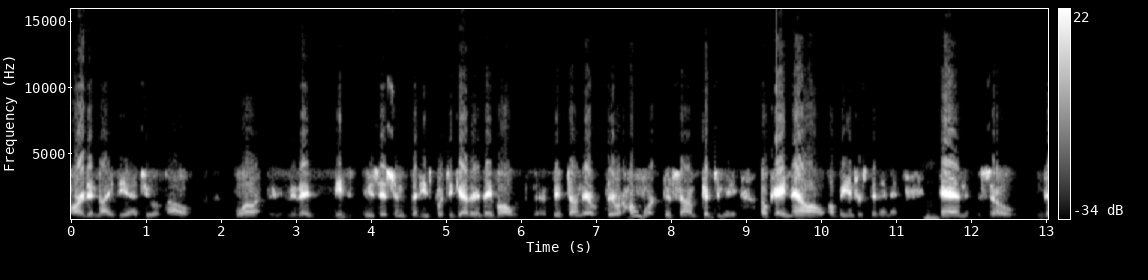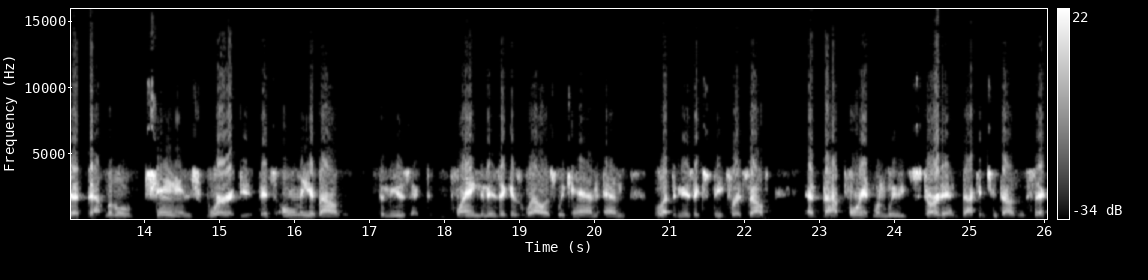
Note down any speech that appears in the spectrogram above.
hardened idea to, oh, well, they, these musicians that he's put together, they've all they've done their their homework. This sounds good to me. Okay, now I'll, I'll be interested in it. Mm-hmm. And so that that little change where it's only about the music, playing the music as well as we can, and let the music speak for itself. At that point, when we started back in 2006,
